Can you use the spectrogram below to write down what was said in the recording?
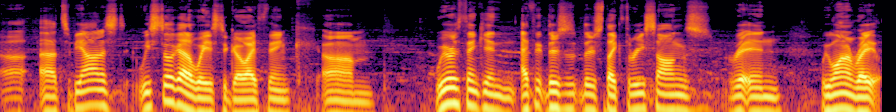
Uh, uh, to be honest, we still got a ways to go. I think. Um, we were thinking. I think there's there's like three songs written. We want to write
